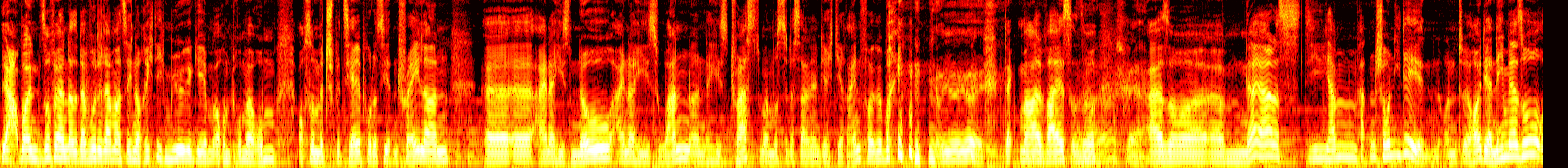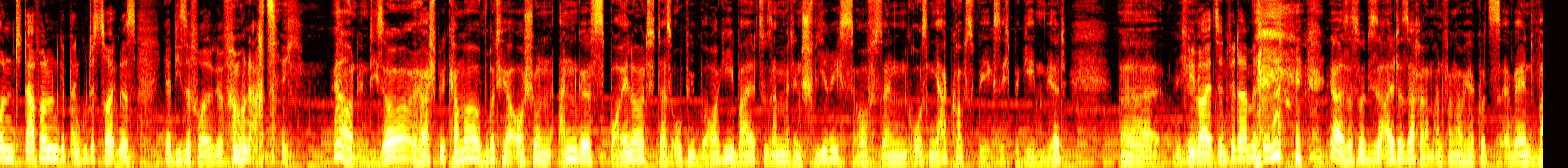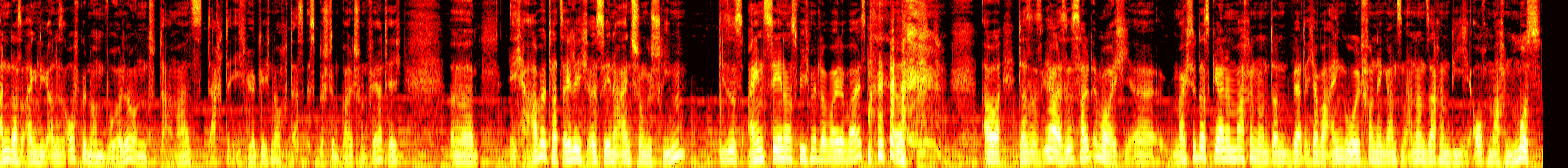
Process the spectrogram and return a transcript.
Ja, aber insofern, also da wurde damals sich noch richtig Mühe gegeben, auch im Drumherum, auch so mit speziell produzierten Trailern. Äh, äh, einer hieß No, einer hieß One und der hieß Trust. Man musste das dann in die richtige Reihenfolge bringen. Uiuiui. Deckmal, weiß und so. Ja. Also, ähm, ja, ja, das, die haben, hatten schon Ideen. Und äh, heute ja nicht mehr so und davon gibt ein gutes Zeugnis ja diese Folge 85. Ja, und in dieser Hörspielkammer wurde ja auch schon angespoilert, dass Opi Borgi bald zusammen mit den Schwierigs auf seinen großen Jakobsweg sich begeben wird. Äh, wie, wie weit sind wir da mit denen? ja, es ist so diese alte Sache. Am Anfang habe ich ja kurz erwähnt, wann das eigentlich alles aufgenommen wurde. Und damals dachte ich wirklich noch, das ist bestimmt bald schon fertig. Äh, ich habe tatsächlich äh, Szene 1 schon geschrieben. Dieses Einszeners, wie ich mittlerweile weiß. Aber das ist, ja, es ist halt immer, ich äh, möchte das gerne machen und dann werde ich aber eingeholt von den ganzen anderen Sachen, die ich auch machen muss.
